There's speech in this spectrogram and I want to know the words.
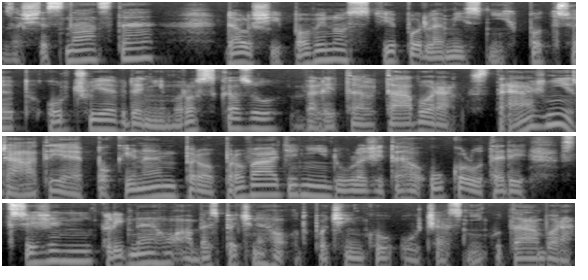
Za šestnácté další povinnosti podle místních potřeb určuje v denním rozkazu velitel tábora. Strážní řád je pokynem pro provádění důležitého úkolu, tedy střežení klidného a bezpečného odpočinku účastníků tábora.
